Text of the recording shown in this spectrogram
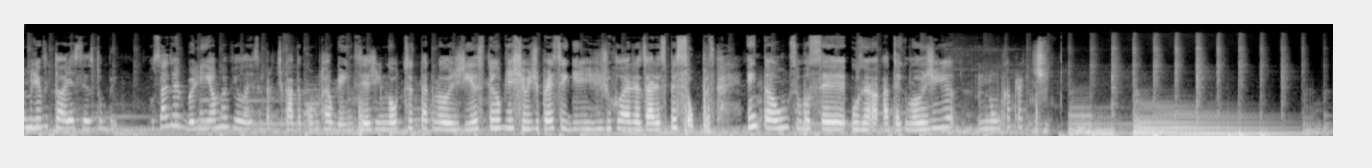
Emily Vitória Sexto B. O cyberbullying é uma violência praticada contra alguém, seja em outras tecnologias, tem o objetivo de perseguir e ridicularizar as pessoas. Então, se você usa a tecnologia, nunca pratique.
